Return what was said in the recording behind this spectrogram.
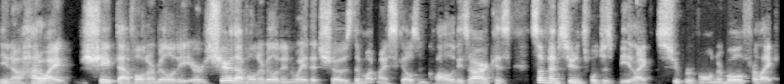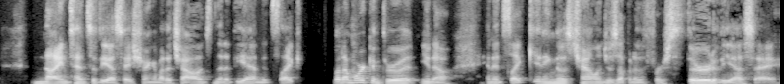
you know how do i shape that vulnerability or share that vulnerability in a way that shows them what my skills and qualities are because sometimes students will just be like super vulnerable for like nine tenths of the essay sharing about a challenge and then at the end it's like but I'm working through it, you know. And it's like getting those challenges up into the first third of the essay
